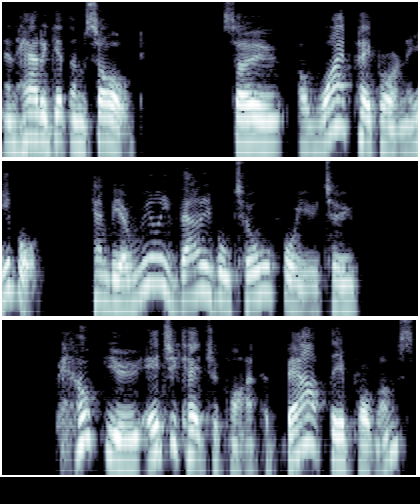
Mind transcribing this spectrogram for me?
and how to get them solved. So, a white paper or an ebook can be a really valuable tool for you to help you educate your client about their problems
